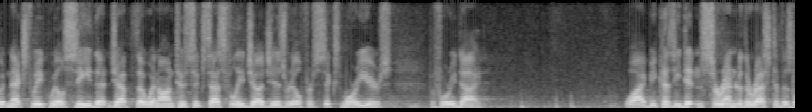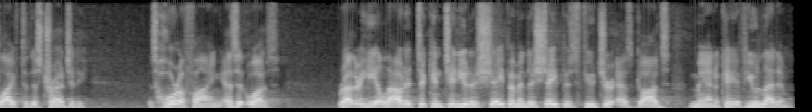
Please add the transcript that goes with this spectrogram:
but next week we'll see that Jephthah went on to successfully judge Israel for six more years before he died. Why? Because he didn't surrender the rest of his life to this tragedy, as horrifying as it was. Rather, he allowed it to continue to shape him and to shape his future as God's man. Okay, if you let him,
